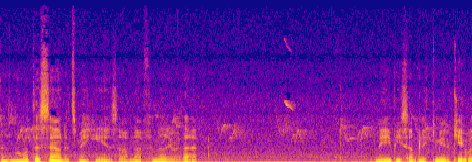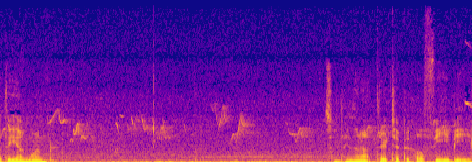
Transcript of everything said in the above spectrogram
I don't know what the sound it's making is, though. I'm not familiar with that. Maybe something to communicate with the young one. Something not their typical Phoebe,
